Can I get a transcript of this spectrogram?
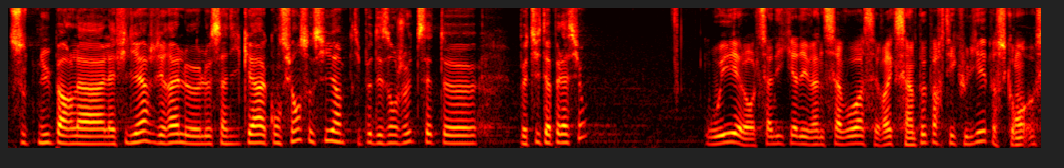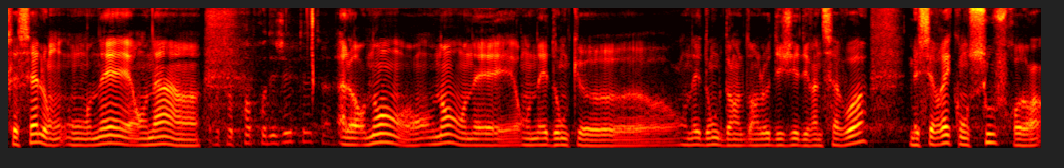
Soutenu par la, filière, je dirais, le, syndicat a conscience aussi un petit peu des enjeux de cette euh, petite appellation? Oui, alors le syndicat des vins de Savoie, c'est vrai que c'est un peu particulier parce qu'on c'est celle on, on, est on a un... votre propre DG peut-être Alors non, on, non, on est on est donc euh, on est donc dans, dans l'ODG des vins de Savoie, mais c'est vrai qu'on souffre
